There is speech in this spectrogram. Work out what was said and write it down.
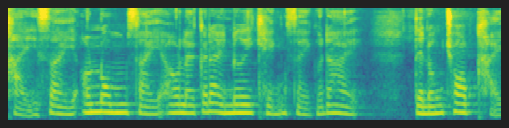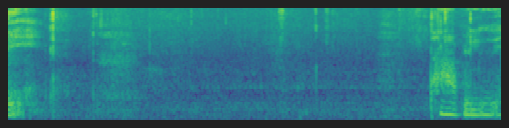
ไข่ใส่ เอานมใส่ เอาอะไรก็ได้ เนยแข็งใส่ก็ได้ แต่น้องชอบไข่ ทาไปเลย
